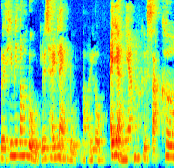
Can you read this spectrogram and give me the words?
โดยที่ไม่ต้องดูดหรือใช้แรงดูดน้อยลงไอ้อย่างเนี้ยมันคือ sucker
